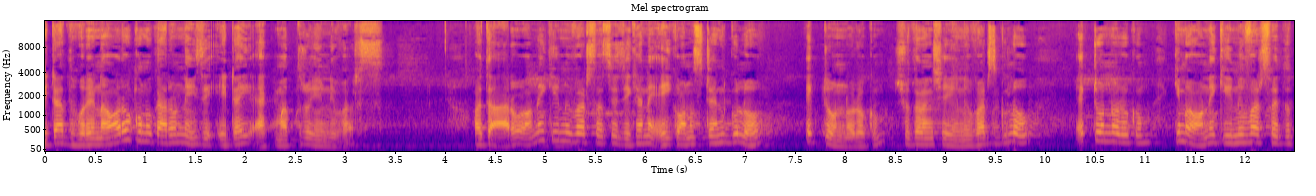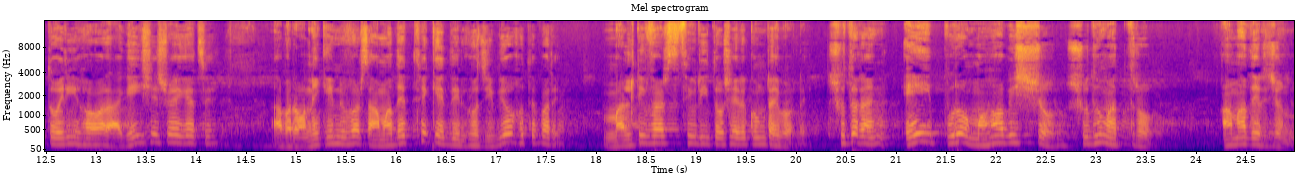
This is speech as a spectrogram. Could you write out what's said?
এটা ধরে নেওয়ারও কোনো কারণ নেই যে এটাই একমাত্র ইউনিভার্স হয়তো আরও অনেক ইউনিভার্স আছে যেখানে এই কনস্ট্যান্টগুলো একটু অন্যরকম। সুতরাং সেই ইউনিভার্সগুলোও একটু অন্যরকম। কিংবা অনেক ইউনিভার্স হয়তো তৈরি হওয়ার আগেই শেষ হয়ে গেছে। আবার অনেক ইউনিভার্স আমাদের থেকে দীর্ঘজীবীও হতে পারে। মাল্টিভার্স থিওরি তো সেরকমটাই বলে। সুতরাং এই পুরো মহাবিশ্ব শুধুমাত্র আমাদের জন্য,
